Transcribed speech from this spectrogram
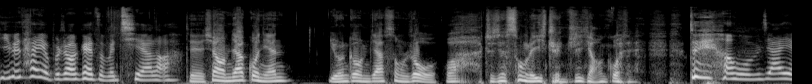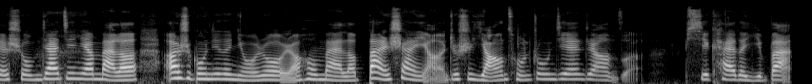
因为他也不知道该怎么切了。对，像我们家过年有人给我们家送肉，哇，直接送了一整只羊过来。对呀、我们家也是，我们家今年买了二十公斤的牛肉，然后买了半扇羊，就是羊从中间这样子劈开的一半。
